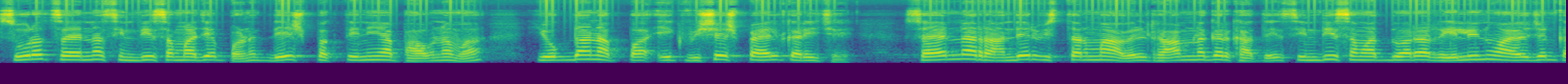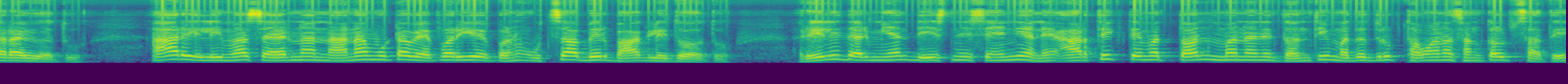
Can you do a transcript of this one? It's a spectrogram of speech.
સુરત શહેરના સિંધી સમાજે પણ દેશભક્તિની આ ભાવનામાં યોગદાન આપવા એક વિશેષ પહેલ કરી છે. શહેરના રાંદેર વિસ્તારમાં આવેલ રામનગર ખાતે સિંધી સમાજ દ્વારા રેલીનું આયોજન કરાયું હતું. આ રેલીમાં શહેરના નાના મોટા વેપારીઓએ પણ ઉત્સાહભેર ભાગ લીધો હતો. રેલી દરમિયાન દેશની સૈન્યને આર્થિક તેમજ તન, મન અને ધનથી મદદરૂપ થવાના સંકલ્પ સાથે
